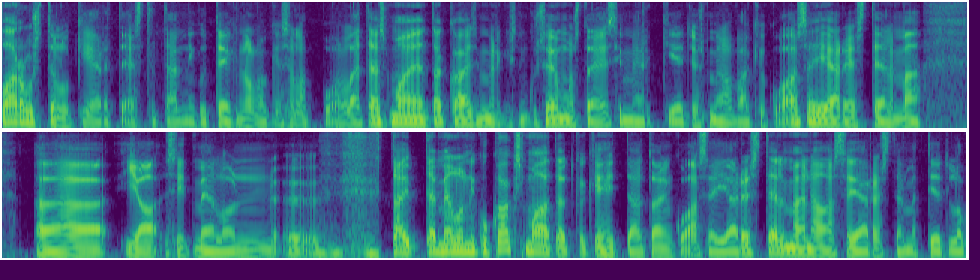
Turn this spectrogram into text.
varustelukierteestä tällä niin kuin teknologisella puolella. Ja tässä mä ajan takaa esimerkiksi niin kuin semmoista esimerkkiä, että jos meillä on vaikka joku asejärjestelmä, Öö, ja sitten meillä on, tai, tai meillä on niin kuin kaksi maata, jotka kehittää jotain niin kuin asejärjestelmää, ja nämä asejärjestelmät tietyllä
